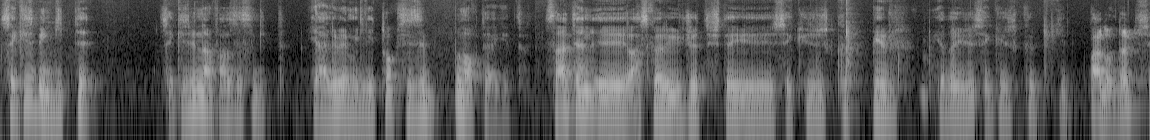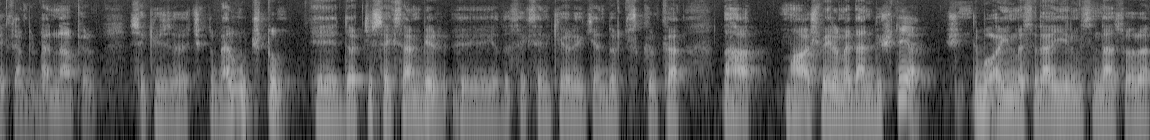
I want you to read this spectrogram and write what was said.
8 bin gitti. 8 binden fazlası gitti yerli ve milli tok sizi bu noktaya getirdi. Zaten e, asgari ücret işte e, 841 ya da 842 pardon 481 ben ne yapıyorum 800 lira çıktı ben uçtum. E, 481 e, ya da 82 euroyken 440'a daha maaş verilmeden düştü ya. Şimdi bu ayın mesela 20'sinden sonra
